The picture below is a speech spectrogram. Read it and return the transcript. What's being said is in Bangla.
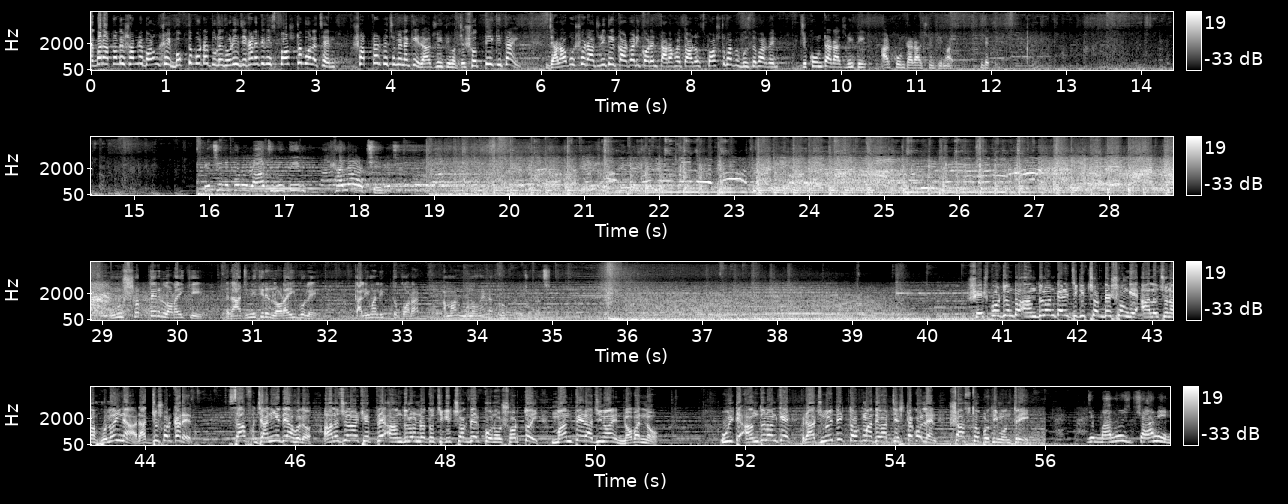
একবার আপনাদের সামনে বরং সেই বক্তব্যটা তুলে ধরি, যেখানে তিনি স্পষ্ট বলেছেন, সবটার পেছনে নাকি রাজনীতি হচ্ছে। সত্যি কি তাই? যারা অবশ্য রাজনীতির কারবারি করেন, তারা হয়তো আরও স্পষ্টভাবে বুঝতে পারবেন যে কোনটা রাজনীতি আর কোনটা রাজনীতি নয়। দেখুন। পেছনে কোনো রাজনীতির খেলা আছে? লড়াইকে রাজনীতির লড়াই বলে কালিমালিপ্ত করার আমার মনে হয় না কোনো প্রয়োজন আছে। শেষ পর্যন্ত আন্দোলনকারী চিকিৎসকদের সঙ্গে আলোচনা হলোই না রাজ্য সরকারের। সাফ জানিয়ে দেওয়া হলো আলোচনার ক্ষেত্রে আন্দোলনরত চিকিৎসকদের কোনো শর্তই মানতে রাজি নয় নবান্ন। উল্টে আন্দোলনকে রাজনৈতিক তকমা দেওয়ার চেষ্টা করলেন স্বাস্থ্য প্রতিমন্ত্রী। যে মানুষ জানেন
